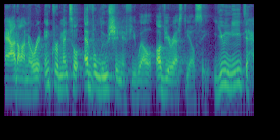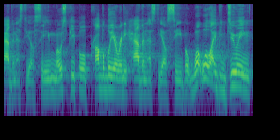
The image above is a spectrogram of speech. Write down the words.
add-on or an incremental evolution, if you will, of your SDLC. You need to have an SDLC. Most people probably already have an SDLC, but what will I be doing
